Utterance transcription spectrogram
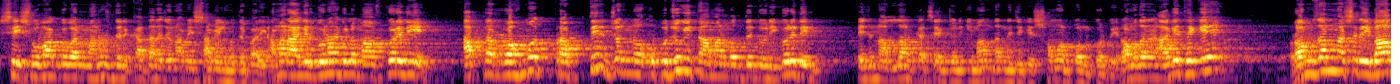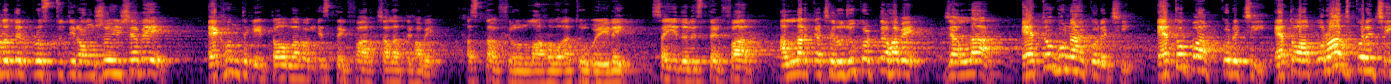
সেই সৌভাগ্যবান মানুষদের কাতারে যেন আমি সামিল হতে পারি। আমার আগের গুনাহগুলো মাফ করে দিয়ে আপনার রহমত প্রাপ্তির জন্য উপযোগিতা আমার মধ্যে তৈরি করে দিন। এই জন্য আল্লাহর কাছে একজন ইমানদার নিজেকে সমর্পণ করবে। রমদানের আগে থেকে রমজান মাসের ইবাদতের প্রস্তুতির অংশ হিসেবে এখন থেকে তওবা এবং ইস্তেগফার চালাতে হবে। আস্তাগফিরুল্লাহ ওয়া আল্লাহর কাছে রুজু করতে হবে যে আল্লাহ এত গুনাহ করেছি, এত পাপ করেছি, এত অপরাধ করেছি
